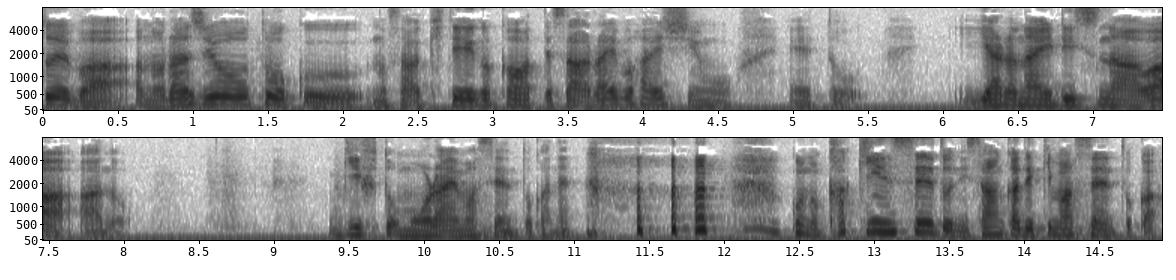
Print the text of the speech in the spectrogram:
例えば、あの、ラジオトークのさ、規定が変わってさ、ライブ配信を、えっ、ー、と、やらないリスナーは、あの、ギフトもらえませんとかね。この課金制度に参加できませんとか、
